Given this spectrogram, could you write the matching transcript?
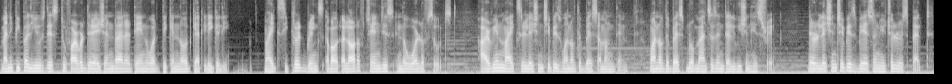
Many people use this to forward their agenda and attain what they cannot get legally. Mike's secret brings about a lot of changes in the world of suits. Harvey and Mike's relationship is one of the best among them, one of the best romances in television history. Their relationship is based on mutual respect,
